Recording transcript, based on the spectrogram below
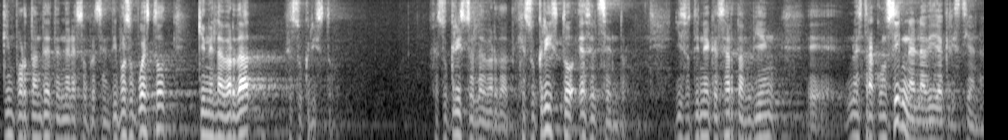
Qué importante tener eso presente. Y por supuesto, ¿quién es la verdad? Jesucristo. Jesucristo es la verdad. Jesucristo es el centro. Y eso tiene que ser también eh, nuestra consigna en la vida cristiana.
